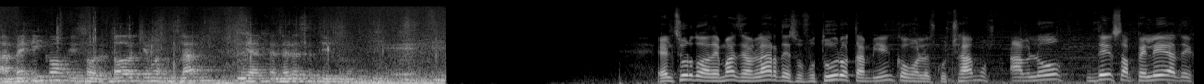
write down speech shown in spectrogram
a México y sobre todo aquí en Mazatlán y a defender ese título. El zurdo, además de hablar de su futuro, también, como lo escuchamos, habló de esa pelea de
